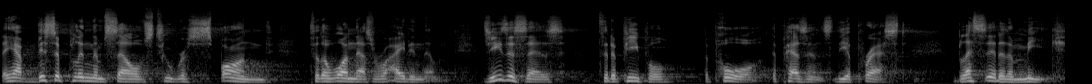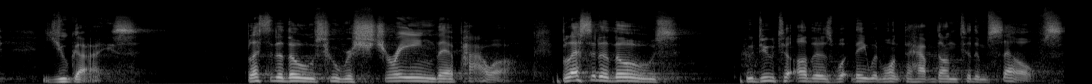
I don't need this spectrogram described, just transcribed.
They have disciplined themselves to respond to the one that's riding them. Jesus says to the people, the poor, the peasants, the oppressed, Blessed are the meek, you guys. Blessed are those who restrain their power. Blessed are those who do to others what they would want to have done to themselves.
